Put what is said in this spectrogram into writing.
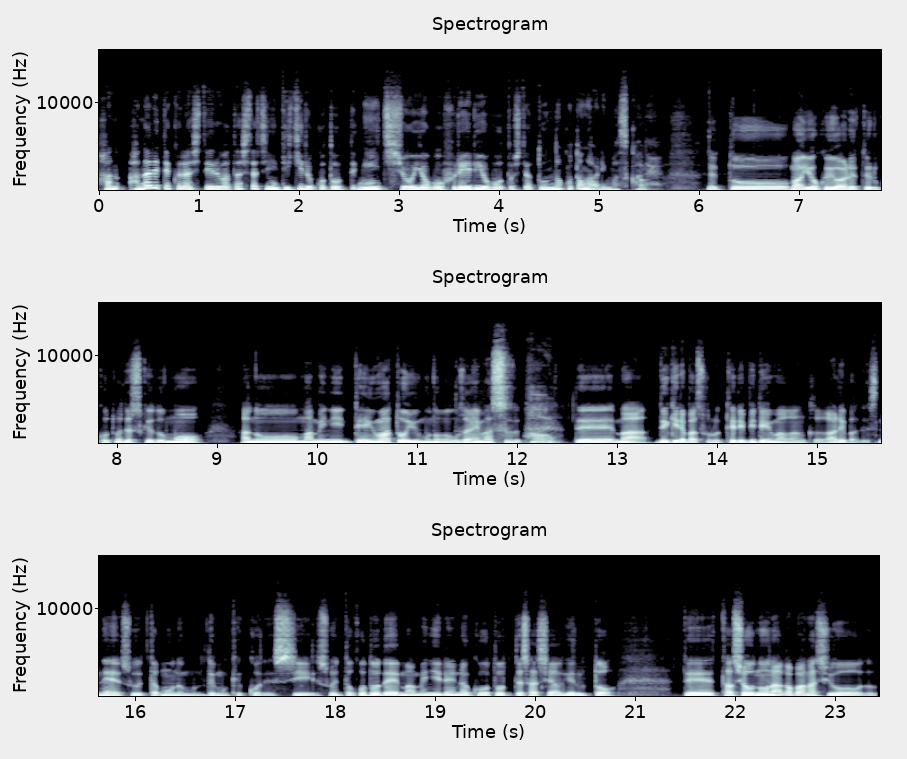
離れて暮らしている私たちにできることって認知症予防フレイル予防としてはどんなことがありますかね？えっとまあ、よく言われていることですけどもあのまめに電話というものがございます。はい、でまあできればそのテレビ電話なんかがあればですねそういったものでも結構ですしそういったことでまめに連絡を取って差し上げると。で多少の長話を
